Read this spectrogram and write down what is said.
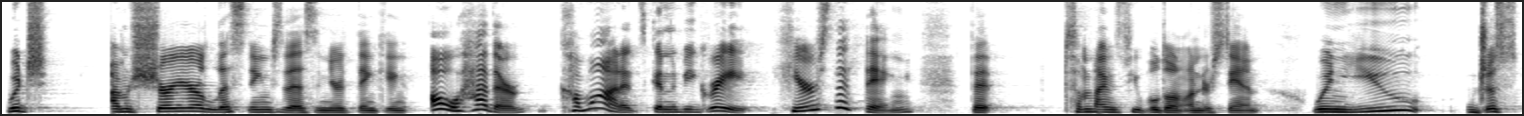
which I'm sure you're listening to this and you're thinking, oh, Heather, come on, it's going to be great. Here's the thing that sometimes people don't understand. When you just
